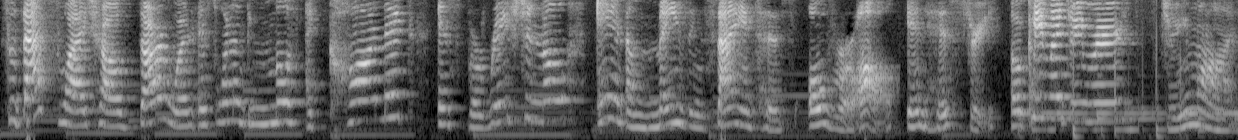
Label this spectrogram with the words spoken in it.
So that's why Charles Darwin is one of the most iconic, inspirational, and amazing scientists overall in history. Okay, my dreamers, dream on.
